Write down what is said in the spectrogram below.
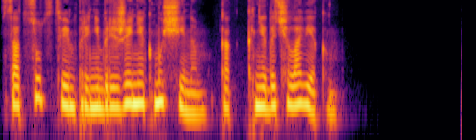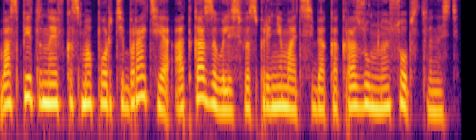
с отсутствием пренебрежения к мужчинам, как к недочеловекам. Воспитанные в космопорте братья отказывались воспринимать себя как разумную собственность,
